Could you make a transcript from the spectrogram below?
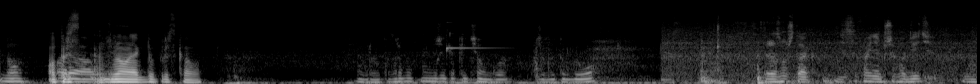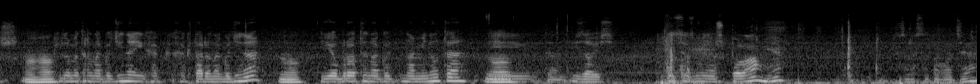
no. oprys... areał, nie? no jakby pryskało. Dobra, to zrobię najwyżej takie ciągłe, żeby to było. Teraz masz tak, gdzie sobie fajnie przechodzić. Masz Aha, kilometr na godzinę i hek hektary na godzinę no. i obroty na, go- na minutę No. i ten, i zajść. To sobie zmieniasz pola, nie? To zresetować je.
